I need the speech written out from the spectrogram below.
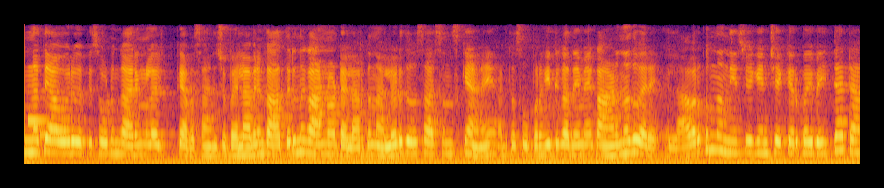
ഇന്നത്തെ ആ ഒരു എപ്പിസോഡും കാര്യങ്ങളൊക്കെ അവസാനിച്ചു. അപ്പോൾ എല്ലാവരും കാത്തിരുന്ന് കാണണോട്ടെ. എല്ലാവർക്കും നല്ലൊരു ദിവസം ആശംസിക്കുകയാണ്. അടുത്ത സൂപ്പർ ഹിറ്റ് കഥയുമായി കാണുന്നത് വരെ എല്ലാവർക്കും നന്ദി. സ്വീകരിക്കാൻ ചേക്കർ ബൈ ബൈ ടാറ്റാ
